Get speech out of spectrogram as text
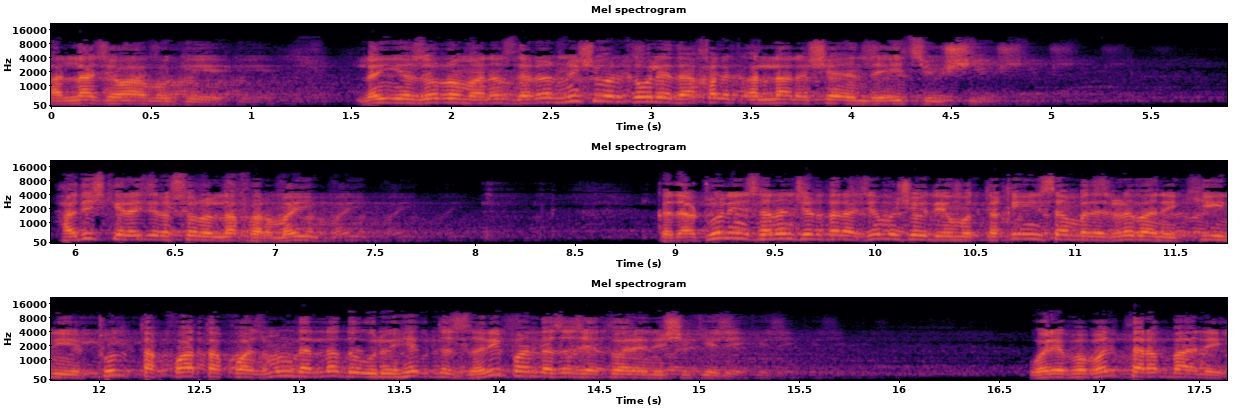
الله جواب وکي لن يضر من zarar نشو ور کولای د خلک الله له شان دی چې وشي حدیث کې راځي رسول الله فرمایي کدا ټول انسانان چې تر جمع شو دي متقی انسان به زړه باندې کینی ټول تقوا تقوا زمونږ د الله د اولوهیت د ظریف اندازه زیاتوالی نشي کېدی ولې په بل طرف باندې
